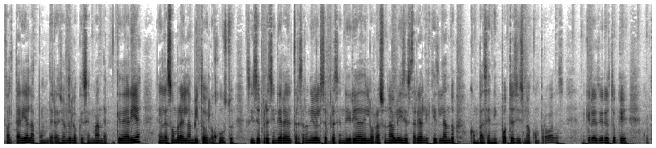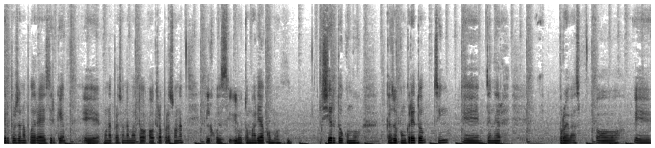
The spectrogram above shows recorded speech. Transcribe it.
faltaría la ponderación de lo que se manda, quedaría en la sombra del ámbito de lo justo. Si se prescindiera del tercer nivel, se prescindiría de lo razonable y se estaría legislando con base en hipótesis no comprobadas. ¿Qué quiere decir esto? Que cualquier persona podría decir que eh, una persona mató a otra persona, el juez lo tomaría como cierto, como caso concreto, sin eh, tener pruebas o eh,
